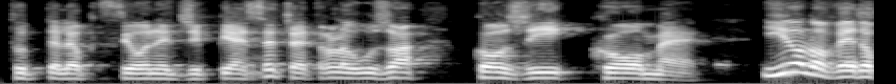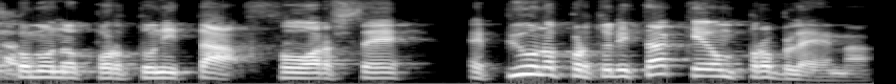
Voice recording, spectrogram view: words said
tutte le opzioni GPS, eccetera, lo usa così com'è. Io lo vedo esatto. come un'opportunità, forse è più un'opportunità che un problema.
